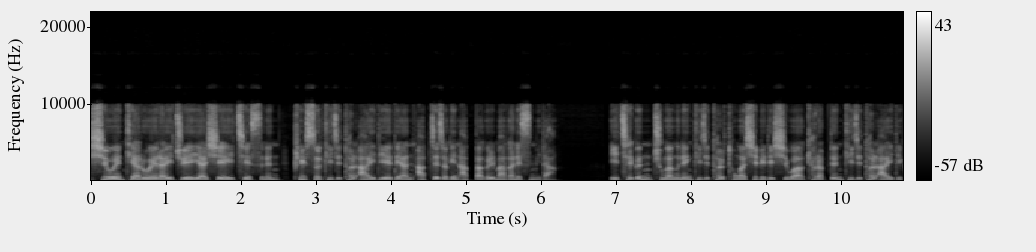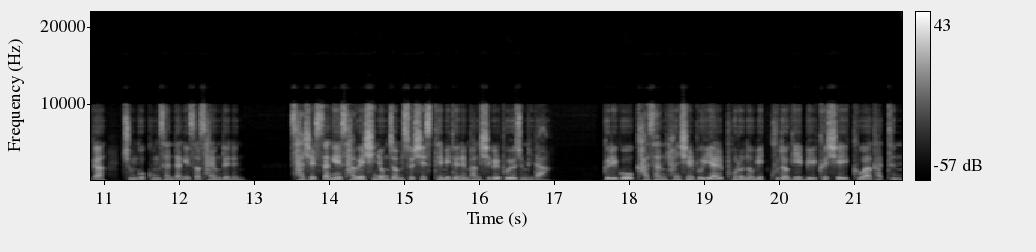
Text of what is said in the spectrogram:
CONTROLIGARCHS는 필수 디지털 아이디에 대한 압제적인 압박을 막아냈습니다. 이 책은 중앙은행 디지털 통화 CBDC와 결합된 디지털 아이디가 중국 공산당에서 사용되는 사실상의 사회 신용 점수 시스템이 되는 방식을 보여줍니다. 그리고 가상 현실 VR 포르노 및 구더기 밀크쉐이크와 같은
